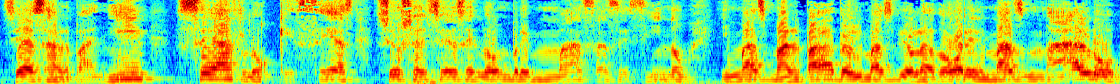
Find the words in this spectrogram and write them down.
seas albañil, seas lo que seas, seas, seas el hombre más asesino y más malvado, el más violador, el más malo,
